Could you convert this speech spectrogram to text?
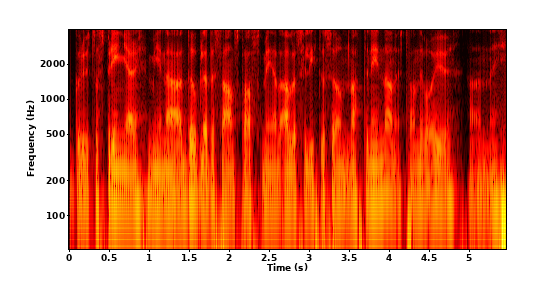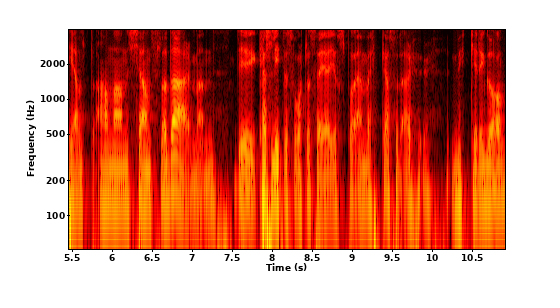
går ut och springer mina dubbla distanspass med alldeles för lite sömn natten innan, utan det var ju en helt annan känsla där. Men det är kanske lite svårt att säga just på en vecka sådär hur mycket det gav.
